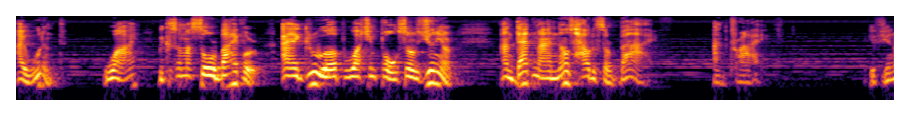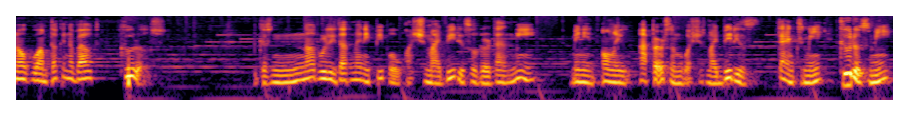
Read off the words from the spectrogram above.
I wouldn't. Why? Because I'm a survivor I grew up watching Paul Soares Jr. and that man knows how to survive and thrive. If you know who I'm talking about kudos. Because not really that many people watch my videos other than me meaning only a person watches my videos. Thanks me. Kudos me.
